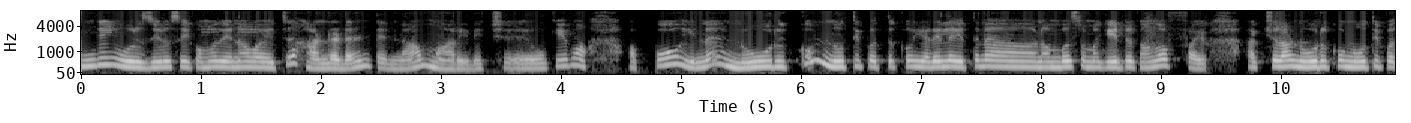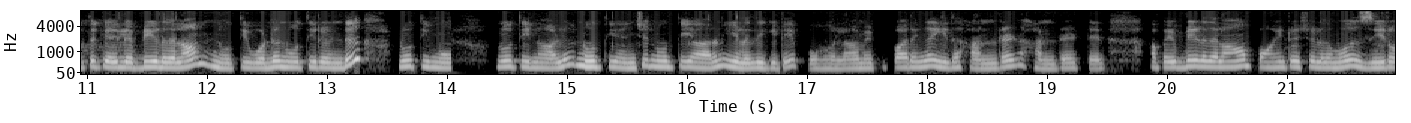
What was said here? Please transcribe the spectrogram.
இங்கேயும் ஒரு ஜீரோ சேர்க்கும் போது என்னவாயிடுச்சு ஹண்ட்ரட் அண்ட் டென்னாக மாறிடுச்சு. ஓகேவா அப்போது என்ன? நூறுக்கும் நூற்றி பத்துக்கும் இடையில எத்தனை நம்பர்ஸ் நம்ம கேட்டிருக்காங்க? ஃபைவ் ஆக்சுவலாக நூறுக்கும் நூற்றி பத்துக்கும் இடையில எப்படி எழுதலாம்? நூற்றி ஒன்று நூற்றி ரெண்டு நூற்றி மூணு நூற்றி நாலு நூற்றி அஞ்சு நூற்றி ஆறுன்னு எழுதிக்கிட்டே போகலாம். இப்போ பாருங்கள் இது ஹண்ட்ரட் ஹண்ட்ரட் டென் அப்போ எப்படி எழுதலாம்? பாயிண்ட் வச்சு எழுதும்போது zero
